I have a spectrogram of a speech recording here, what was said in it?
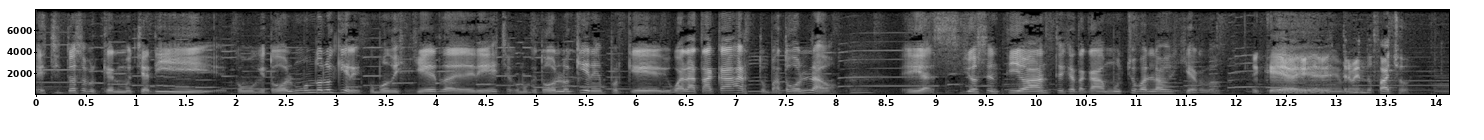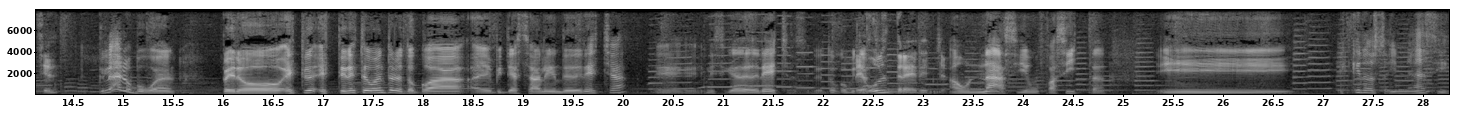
es chistoso porque el Mochati, como que todo el mundo lo quiere, como de izquierda, de derecha, como que todos lo quieren, porque igual ataca harto para todos lados. Eh, yo sentía antes que atacaba mucho para el lado izquierdo. Es que Eh, es tremendo facho. Si el- Claro, pues, weón. Pero este, este, en este momento le tocó a, eh, pitearse a alguien de derecha, eh, ni siquiera de derecha, se le tocó De pitearse a un- ultraderecha. a un nazi, a un fascista. Y. Es que no soy nazi.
